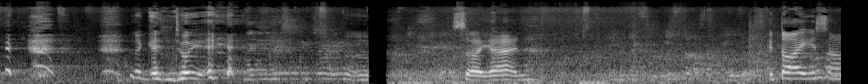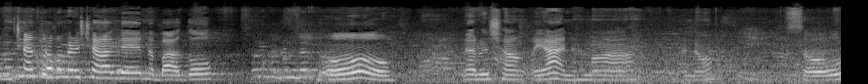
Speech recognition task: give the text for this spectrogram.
nag-enjoy eh. So, ayan. Ito ay isang sentro komersyale na bago. Oh. Meron siyang, ayan, mga, ano. So,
